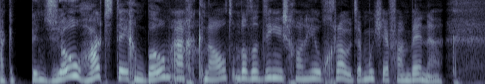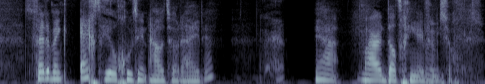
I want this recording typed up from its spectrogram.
maar ik ben zo hard tegen een boom aangeknald. Omdat dat ding is gewoon heel groot. Daar moet je even aan wennen. Verder ben ik echt heel goed in autorijden. Ja, maar dat ging even niet zo goed.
